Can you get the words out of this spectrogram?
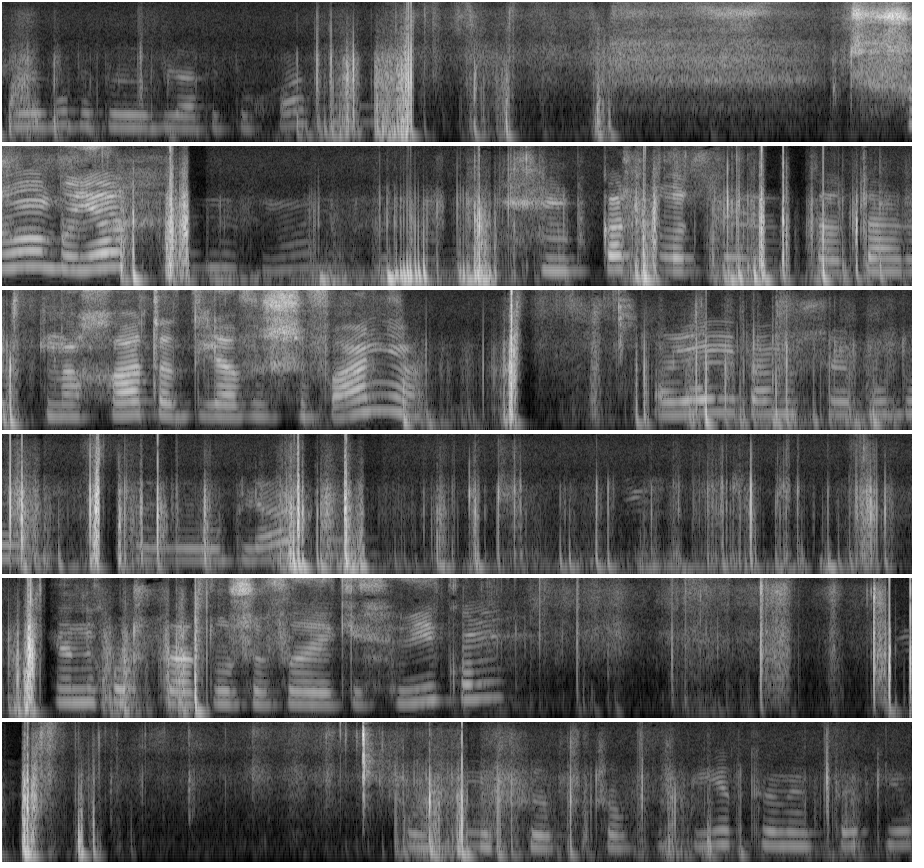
що я буду переробляти ту хату. Що, бо я не знаю. Ну, поки що це стандартна хата для виживання. А я її певно ще буду переробляти. Я не хочу зараз дуже великих вікон. Ой, ще почав робити, не так я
